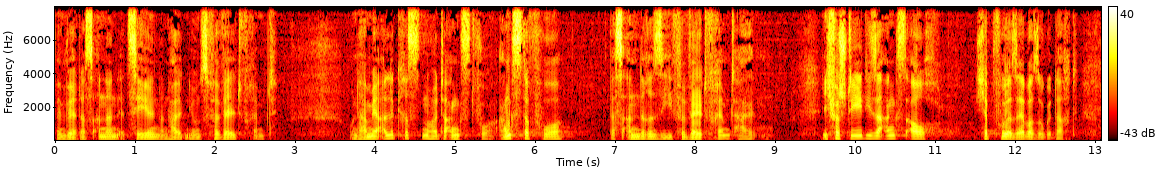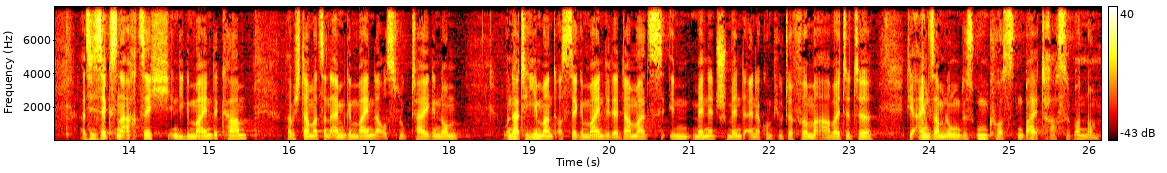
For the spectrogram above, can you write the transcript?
Wenn wir das anderen erzählen, dann halten die uns für weltfremd. Und da haben ja alle Christen heute Angst vor. Angst davor, dass andere sie für weltfremd halten. Ich verstehe diese Angst auch. Ich habe früher selber so gedacht. Als ich 86 in die Gemeinde kam, habe ich damals an einem Gemeindeausflug teilgenommen und hatte jemand aus der Gemeinde, der damals im Management einer Computerfirma arbeitete, die Einsammlung des Unkostenbeitrags übernommen.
